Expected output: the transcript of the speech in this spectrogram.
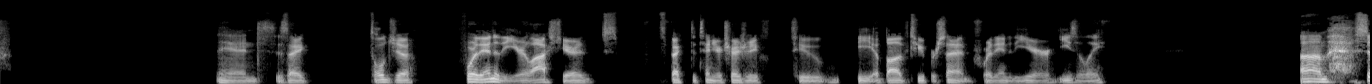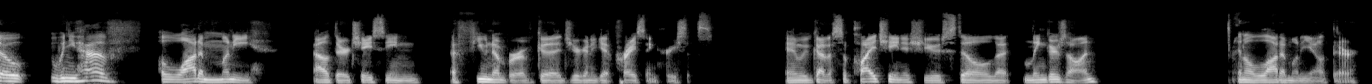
And as I told you before the end of the year last year, expect the 10 year treasury to be above 2% before the end of the year easily. Um, so when you have a lot of money out there chasing a few number of goods, you're going to get price increases. And we've got a supply chain issue still that lingers on and a lot of money out there.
